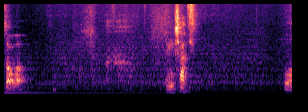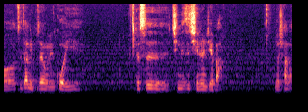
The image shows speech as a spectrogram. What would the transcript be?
走了？等一下，我知道你不在外面过夜，可是今天是情人节吧？留下来。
